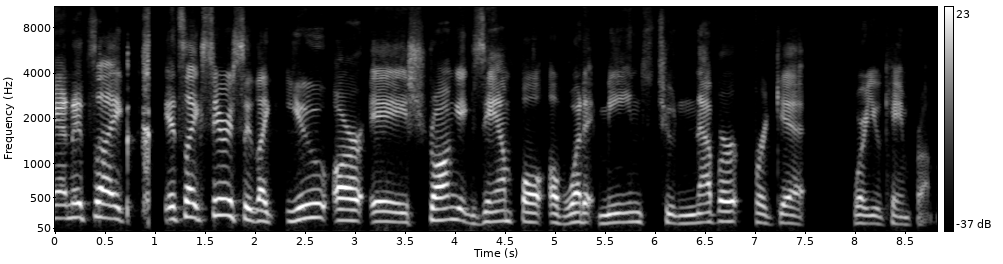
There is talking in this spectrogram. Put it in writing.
And it's like it's like seriously like you are a strong example of what it means to never forget where you came from.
